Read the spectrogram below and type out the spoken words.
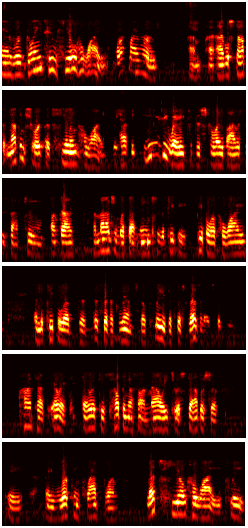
and we're going to heal Hawaii. Mark my words. Um, I, I will stop at nothing short of healing Hawaii. We have the easy way to destroy viruses, bacteria, and fungi imagine what that means to the people of Hawaii and the people of the Pacific Rim. So please, if this resonates with you, contact Eric. Eric is helping us on Maui to establish a, a, a working platform. Let's heal Hawaii. Please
